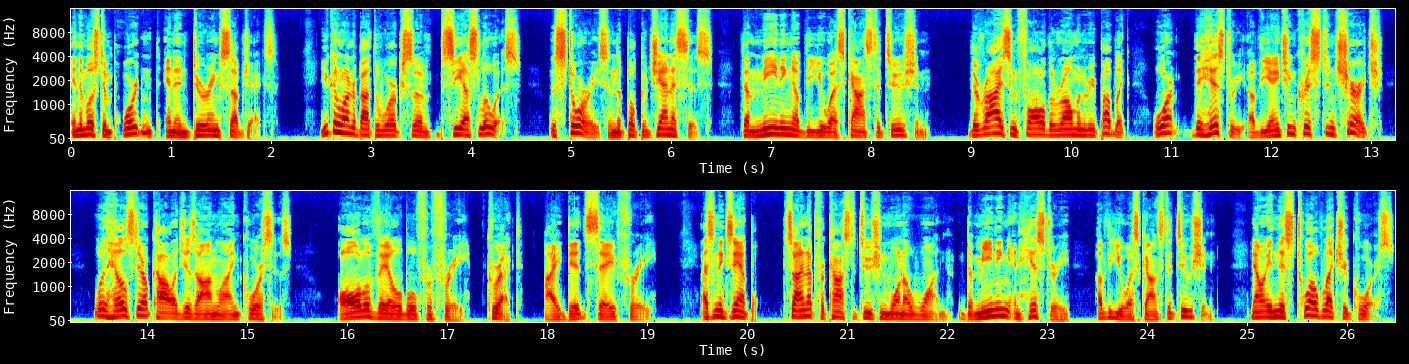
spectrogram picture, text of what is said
in the most important and enduring subjects. You can learn about the works of C.S. Lewis, the stories in the book of Genesis, the meaning of the U.S. Constitution, the rise and fall of the Roman Republic, or the history of the ancient Christian church with Hillsdale College's online courses, all available for free. Correct, I did say free. As an example, sign up for Constitution 101, the meaning and history of the U.S. Constitution. Now, in this 12 lecture course,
